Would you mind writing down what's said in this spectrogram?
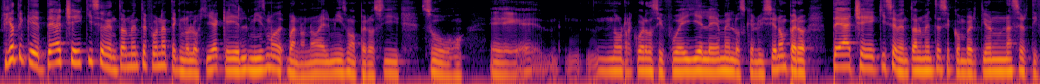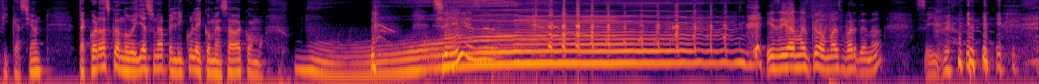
Fíjate que THX eventualmente fue una tecnología que él mismo, bueno, no él mismo, pero sí su... eh, no recuerdo si fue ILM los que lo hicieron, pero THX eventualmente se convirtió en una certificación. ¿Te acuerdas cuando veías una película y comenzaba como... Sí, Y se iba más como más fuerte, ¿no? Sí, güey.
